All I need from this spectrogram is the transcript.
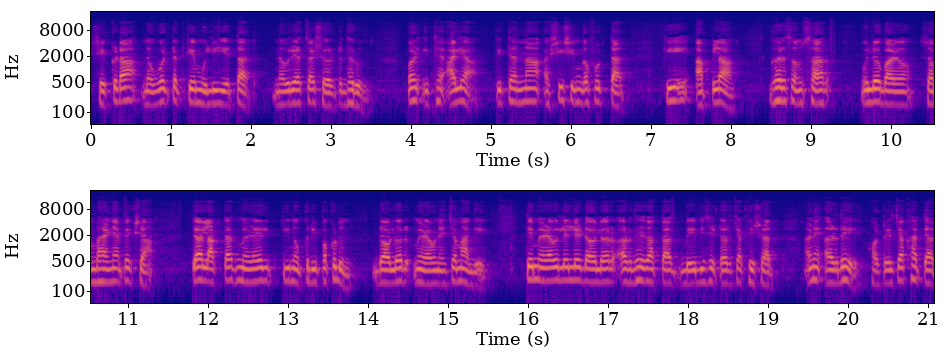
शेकडा नव्वद टक्के मुली येतात नवऱ्याचा शर्ट धरून. पण इथे आल्या की त्यांना अशी शिंग फुटतात की आपला घरसंसार मुलं बाळं सांभाळण्यापेक्षा त्या लागतात मिळेल ती नोकरी पकडून डॉलर मिळवण्याच्या मागे. ते मिळवलेले डॉलर अर्धे जातात बेबी सिटरच्या खिशात आणि अर्धे हॉटेलच्या खात्यात.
